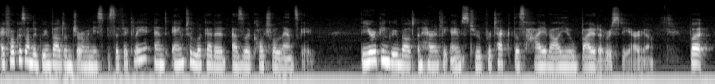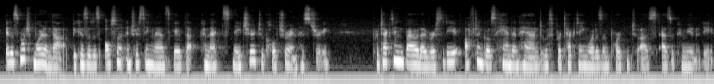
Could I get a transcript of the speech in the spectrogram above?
I focus on the Greenbelt in Germany specifically and aim to look at it as a cultural landscape. The European Greenbelt inherently aims to protect this high value biodiversity area. But it is much more than that because it is also an interesting landscape that connects nature to culture and history. Protecting biodiversity often goes hand in hand with protecting what is important to us as a community.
